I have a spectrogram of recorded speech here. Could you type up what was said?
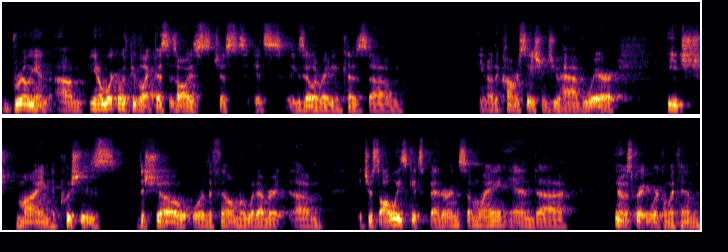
brilliant. Um, you know, working with people like this is always just it's exhilarating because um, you know the conversations you have where each mind pushes the show or the film or whatever it um, it just always gets better in some way and uh, you know it's great working with him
